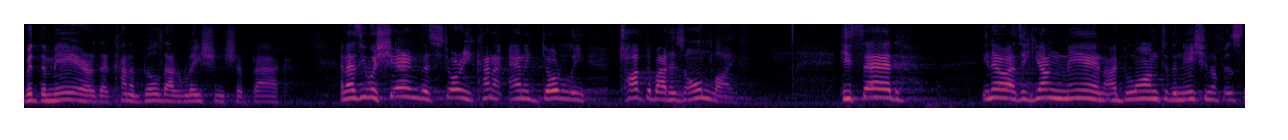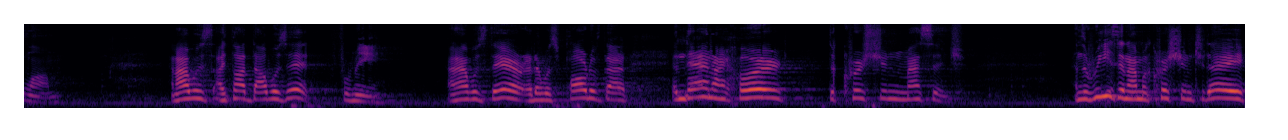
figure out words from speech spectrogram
with the mayor that kind of built that relationship back. And as he was sharing this story, he kind of anecdotally talked about his own life. He said, You know, as a young man, I belonged to the Nation of Islam. And I, was, I thought that was it for me. And I was there and I was part of that. And then I heard the Christian message. And the reason I'm a Christian today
